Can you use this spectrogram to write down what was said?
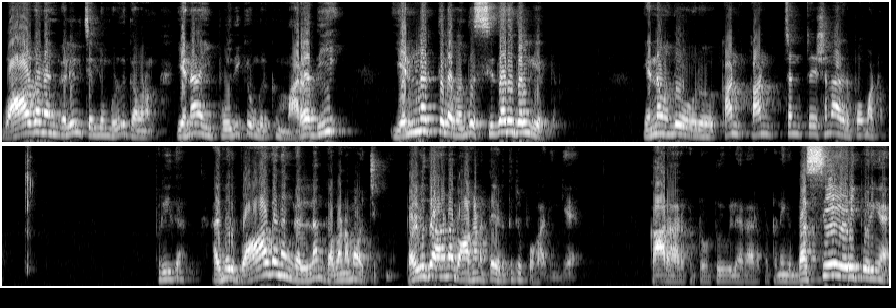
வாகனங்களில் செல்லும் பொழுது கவனம். ஏன்னா இப்போதைக்கு உங்களுக்கு மறதி எண்ணத்துல வந்து சிதறுதல் ஏற்படும். எண்ணம் வந்து ஒரு கான் கான்சன்ட்ரேஷனாக அதில் போக மாட்டோம். புரியுதா? அது மாதிரி வாகனங்கள்லாம் கவனமாக வச்சுக்கணும். பழுதான வாகனத்தை எடுத்துட்டு போகாதீங்க. காராக இருக்கட்டும் டூ வீலராக இருக்கட்டும் நீங்கள் பஸ்ஸே ஏறி போகிறீங்க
